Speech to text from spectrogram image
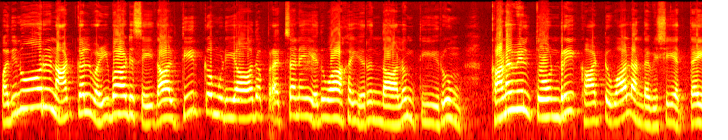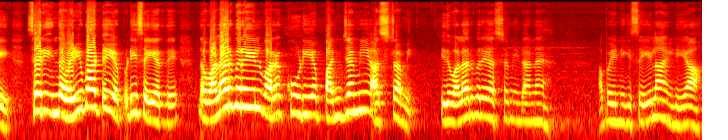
பதினோரு நாட்கள் வழிபாடு செய்தால் தீர்க்க முடியாத பிரச்சனை எதுவாக இருந்தாலும் தீரும். கனவில் தோன்றி காட்டுவாள் அந்த விஷயத்தை. சரி இந்த வழிபாட்டை எப்படி செய்யறது? இந்த வளர்பிறையில் வரக்கூடிய பஞ்சமி அஷ்டமி. இது வளர்பிறை அஷ்டமி தானே? அப்போ இன்றைக்கி செய்யலாம் இல்லையா?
